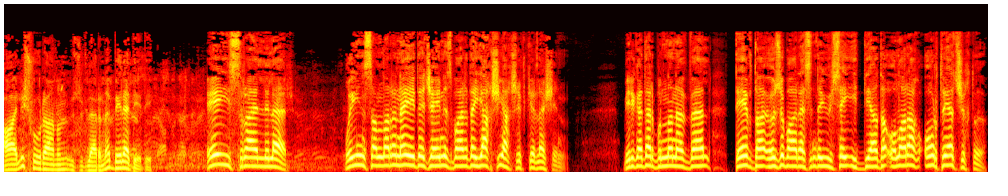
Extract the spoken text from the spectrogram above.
Ali Şuranın üzvlərinə belə dedi. Ey İsraillilər! Bu insanlara nə edəcəyiniz barədə yaxşı-yaxşı fikirləşin. Bir qədər bundan əvvəl dev da özü barəsində yüksək iddiada olaraq ortaya çıxdı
